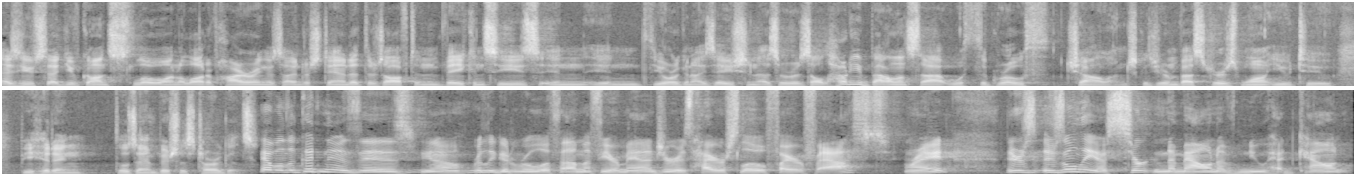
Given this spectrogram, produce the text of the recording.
as you said, you've gone slow on a lot of hiring, as I understand it. There's often vacancies in, in the organization as a result. How do you balance that with the growth challenge? Because your investors want you to be hitting those ambitious targets. Yeah, well, the good news is, you know, really good rule of thumb if you're a manager is hire slow, fire fast, right? there's, there's only a certain amount of new headcount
